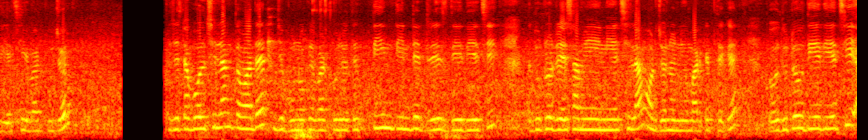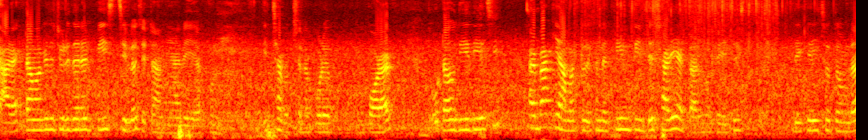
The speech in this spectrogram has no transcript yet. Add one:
দিয়েছি এবার পুজোর। যেটা বলছিলাম তোমাদের, যে বুনুকে এবার পুজোতে তিন, তিনটে ড্রেস দিয়ে দিয়েছি। দুটো ড্রেস আমি নিয়েছিলাম ওর জন্য নিউ মার্কেট থেকে। তো দুটোও দিয়ে দিয়েছি, আর একটা আমার কাছে চুড়িদারের পিস ছিল যেটা আমি আর এই এখন ইচ্ছা করছে না পরে পরার ওটাও দিয়ে দিয়েছি। আর বাকি আমার তো এখানে তিন, তিনটে শাড়ি আর তার মধ্যে এই যে দেখেইছো তোমরা।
